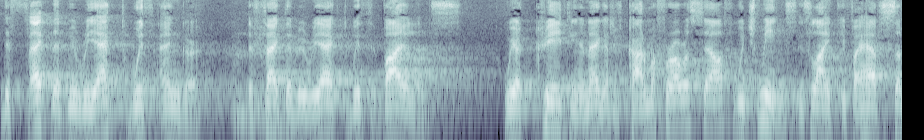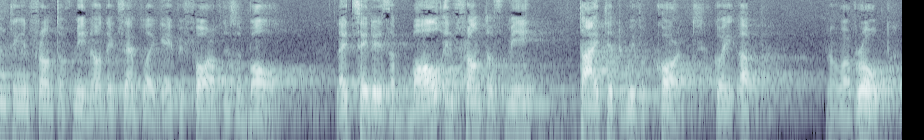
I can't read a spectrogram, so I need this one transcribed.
the fact that we react with anger the fact that we react with violence, we are creating a negative karma for ourselves, which means it's like if I have something in front of me, not the example I gave before of this ball. Let's say there's a ball in front of me, tied with a cord going up, you know, a rope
